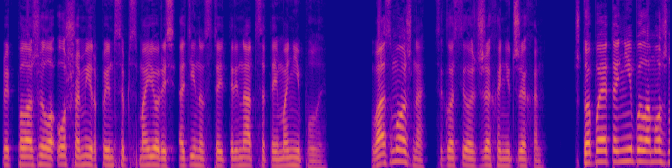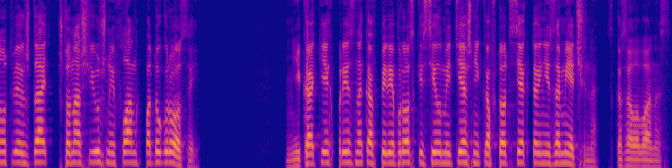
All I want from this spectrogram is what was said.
предположила Оша Мир, принцепс майорис 11-13 манипулы. «Возможно», — согласилась и Джехан. «Что бы это ни было, можно утверждать, что наш южный фланг под угрозой». «Никаких признаков переброски сил мятежников в тот сектор не замечено», — сказал Ванес.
